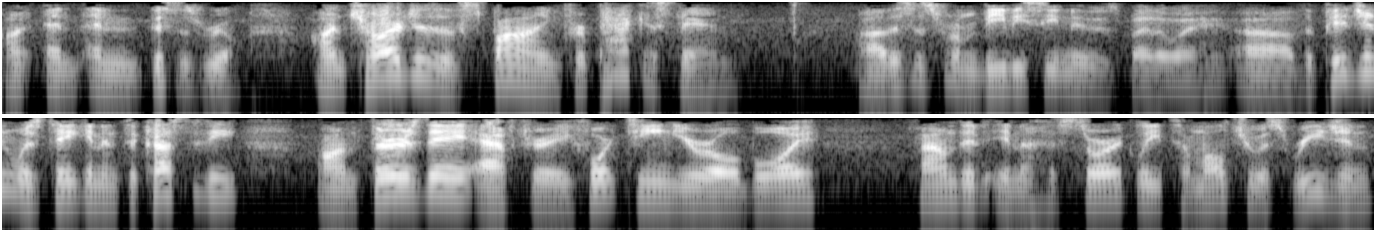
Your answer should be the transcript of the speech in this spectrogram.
uh, and and this is real, on charges of spying for Pakistan. Uh, this is from BBC News, by the way. Uh, the pigeon was taken into custody on Thursday after a 14-year-old boy found it in a historically tumultuous region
